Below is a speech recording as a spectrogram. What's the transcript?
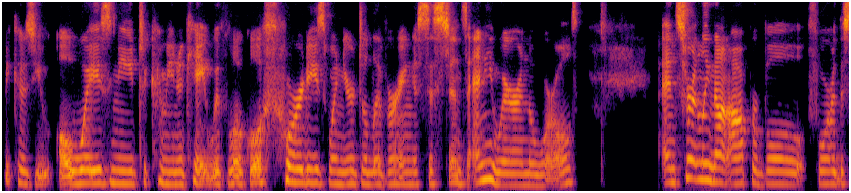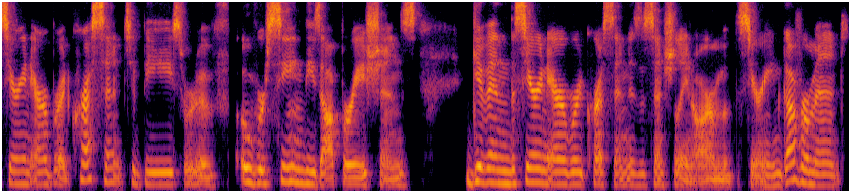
because you always need to communicate with local authorities when you're delivering assistance anywhere in the world. And certainly not operable for the Syrian Arab Red Crescent to be sort of overseeing these operations, given the Syrian Arab Red Crescent is essentially an arm of the Syrian government.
